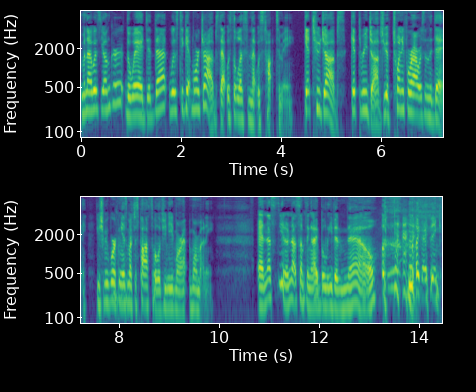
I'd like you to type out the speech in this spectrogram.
when I was younger, the way I did that was to get more jobs. That was the lesson that was taught to me. Get two jobs, get three jobs. You have 24 hours in the day. You should be working as much as possible if you need more, more money. And that's you know not something i believe in now. Like i think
